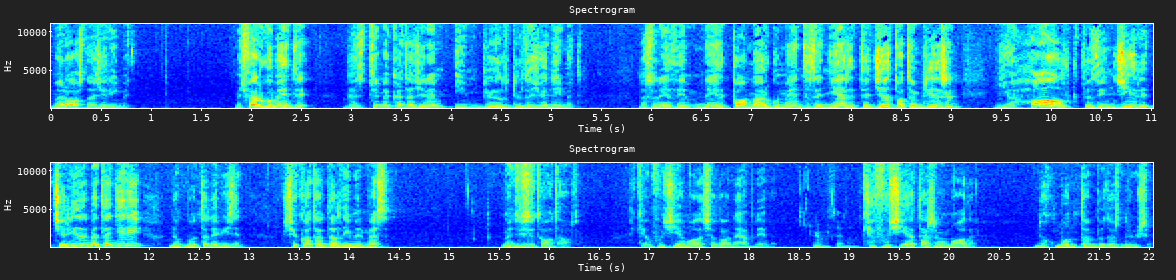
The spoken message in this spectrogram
me rastin e agjërimit. Me çfarë argumenti? Se ti me këtë agjërim i mbyll dyert e xhenemit. Nëse ne themi, ne e pamë me argumente se njerëzit të gjithë po të mblidheshin, një hallkë të zinxhirit që lidhet me të njeriu nuk mund ta lëvizin. Shikoje tash dallimin mes dy situata. Kjo fuqi e madhe që Allah na jep neve. Kjo fuqi është tash më e madhe nuk mund ta mbyllësh ndryshe.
